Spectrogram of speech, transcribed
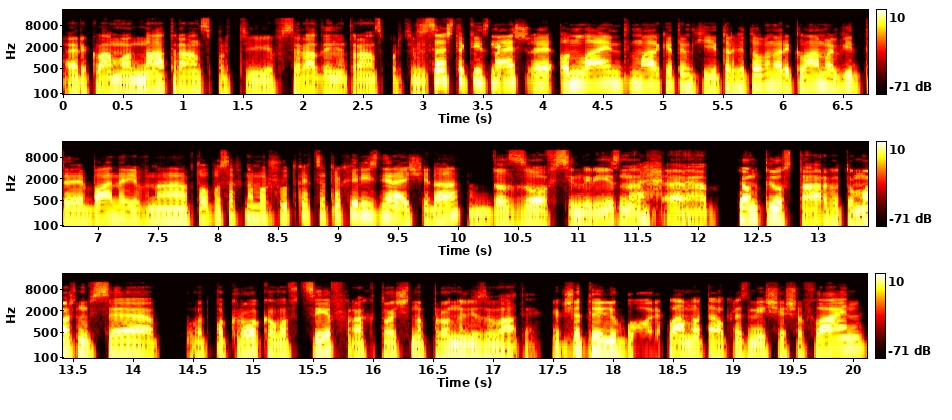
реклама на транспорті, всередині транспорті. Все ж таки, знаєш, е, онлайн-маркетинг і таргетована реклама від е, банерів на автобусах на маршрутках це трохи різні речі, да? Да зовсім різна. Е, в плюс таргету можна все от покроково в цифрах точно проаналізувати. Якщо ти любу рекламу так розміщуєш офлайн,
